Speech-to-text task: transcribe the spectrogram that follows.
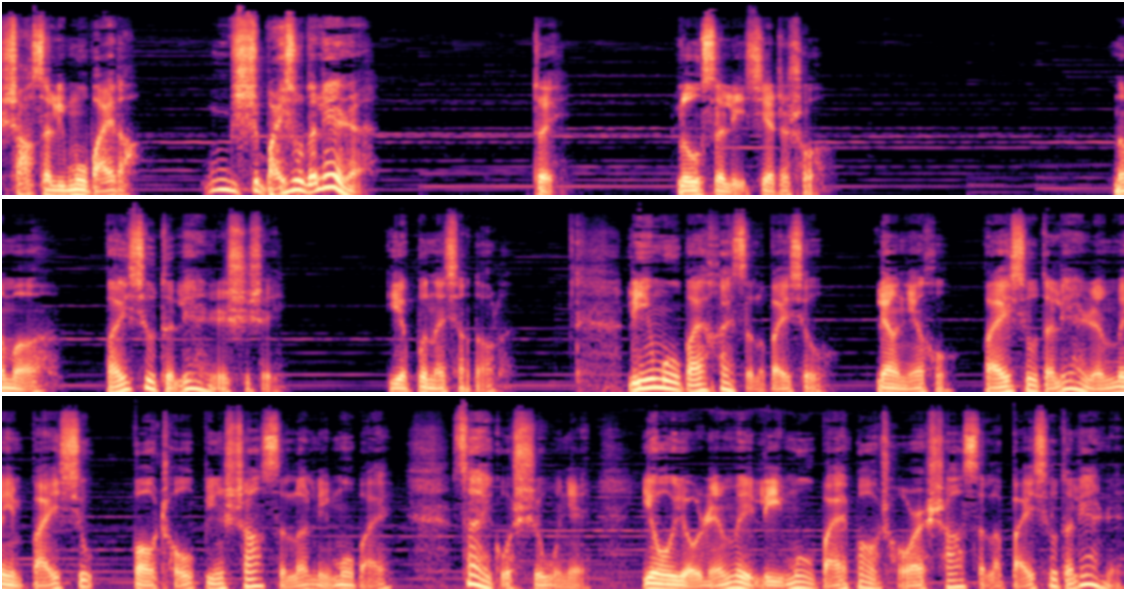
杀死李慕白的，是白秀的恋人。”对，陆斯里接着说：“那么，白秀的恋人是谁？也不难想到了。李慕白害死了白秀。”两年后，白秀的恋人为白秀报仇，并杀死了李慕白。再过十五年，又有人为李慕白报仇而杀死了白秀的恋人。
